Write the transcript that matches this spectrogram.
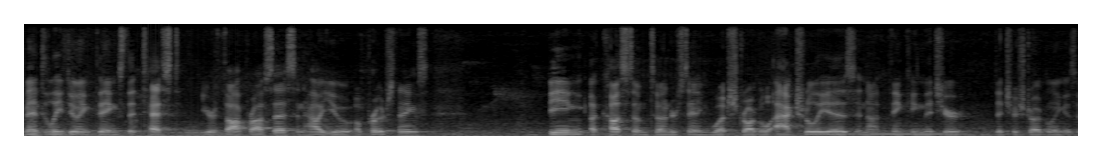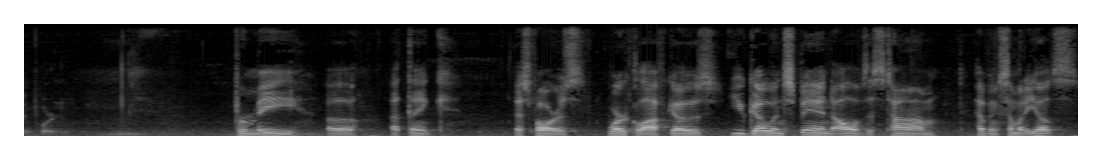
mentally doing things that test your thought process and how you approach things, being accustomed to understanding what struggle actually is and not thinking that you're that you're struggling is important. For me, uh, I think as far as work life goes, you go and spend all of this time helping somebody else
